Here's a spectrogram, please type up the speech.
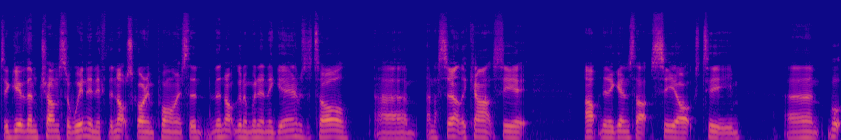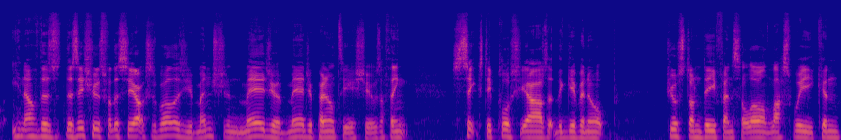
to give them chance of winning. If they're not scoring points, they're, they're not going to win any games at all. Um, and I certainly can't see it happening against that Seahawks team. Um, but you know, there's there's issues for the Seahawks as well as you mentioned, major major penalty issues. I think 60 plus yards that they're giving up just on defense alone last week, and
